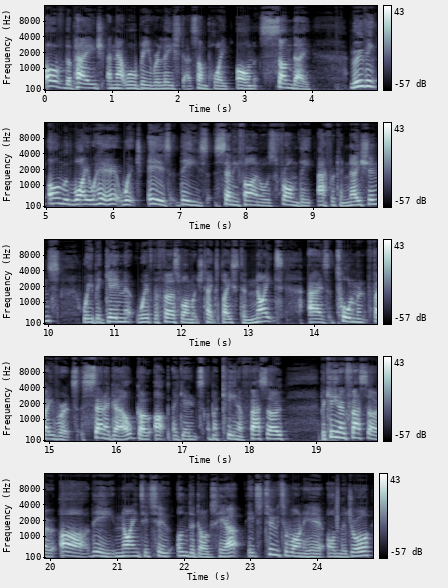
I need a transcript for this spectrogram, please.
of the page and that will be released at some point on Sunday. Moving on with why you're here, which is these semi-finals from the African nations. We begin with the first one, which takes place tonight as tournament favourites Senegal go up against Burkina Faso. Burkina Faso are the 92 underdogs here. It's 2 to 1 here on the draw,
